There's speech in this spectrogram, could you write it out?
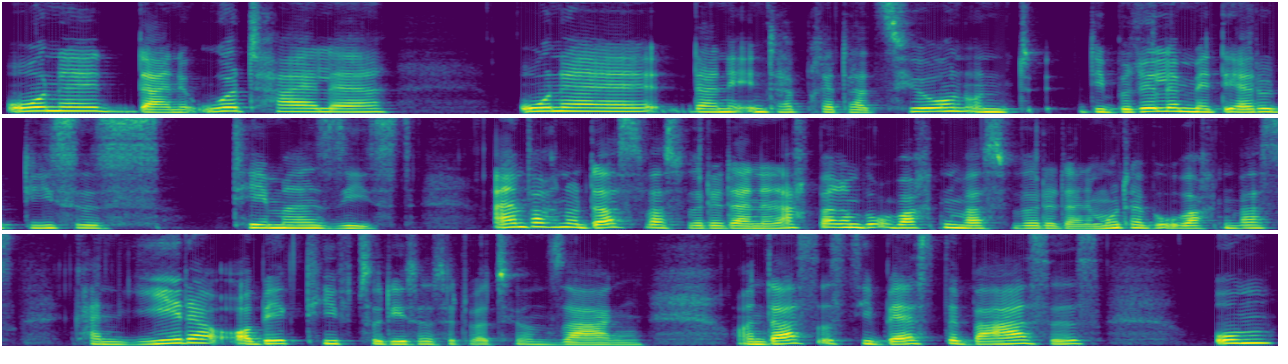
ohne deine Urteile, ohne deine Interpretation und die Brille, mit der du dieses Thema siehst. Einfach nur das, was würde deine Nachbarin beobachten, was würde deine Mutter beobachten, was kann jeder objektiv zu dieser Situation sagen. Und das ist die beste Basis, um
